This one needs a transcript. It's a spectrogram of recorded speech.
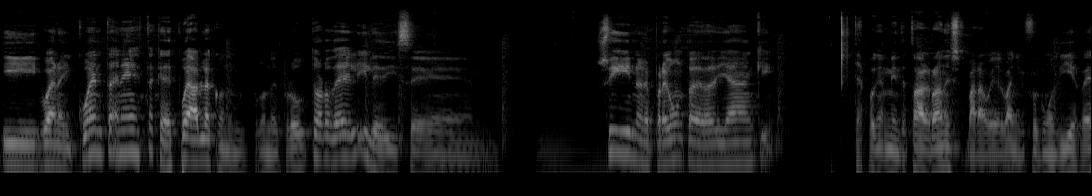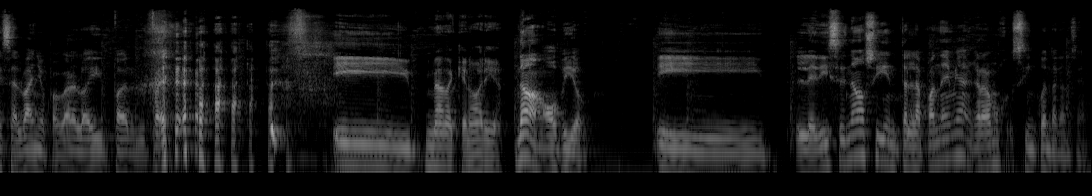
Y bueno, y cuenta en esta que después habla con, con el productor de él y le dice. Sí, no le pregunta de Daddy Yankee. Después, mientras estaba grabando, dice, para, voy al baño. Y fue como 10 veces al baño para verlo ahí. Para, para- y. Nada que no haría. No, obvio. Y le dice, no, sí, en la pandemia grabamos 50 canciones.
